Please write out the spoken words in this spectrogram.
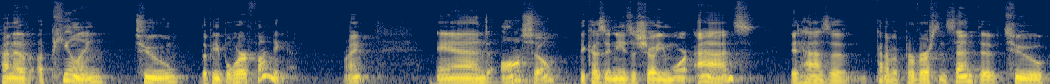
kind of appealing to the people who are funding it, right? And also, because it needs to show you more ads, it has a kind of a perverse incentive to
